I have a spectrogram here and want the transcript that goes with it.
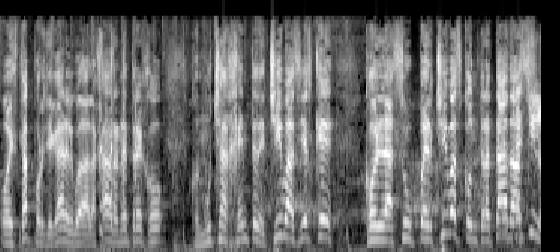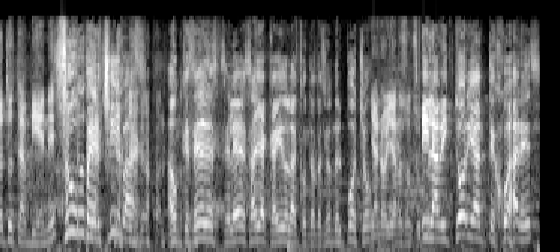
o está por llegar el Guadalajara, René Trejo, con mucha gente de Chivas. Y es que con las super Chivas contratadas. Tranquilo, tú también, ¿eh? Super Chivas. No, no. Aunque se les, se les haya caído la contratación del Pocho. Ya no, ya no son super. Y la victoria ante Juárez.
